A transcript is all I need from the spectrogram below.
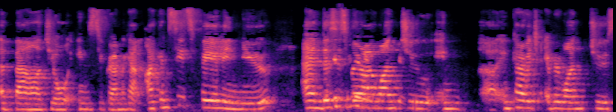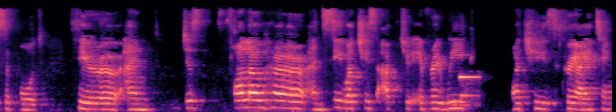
about your Instagram account. I can see it's fairly new, and this it's is where I want to in, uh, encourage everyone to support Thiru and just follow her and see what she's up to every week, what she's creating.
